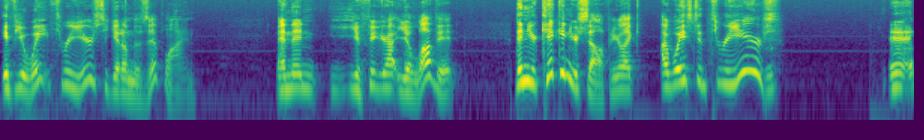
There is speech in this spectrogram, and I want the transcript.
if you wait three years to get on the zip line, and then you figure out you love it, then you're kicking yourself, and you're like, I wasted three years. And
